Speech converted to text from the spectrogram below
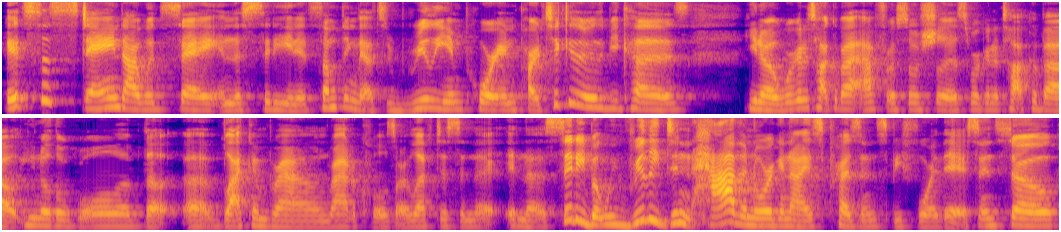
It's sustained, I would say, in the city. And it's something that's really important, particularly because you know, we're going to talk about Afro socialists. We're going to talk about, you know, the role of the uh, black and brown radicals or leftists in the in the city. But we really didn't have an organized presence before this, and so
